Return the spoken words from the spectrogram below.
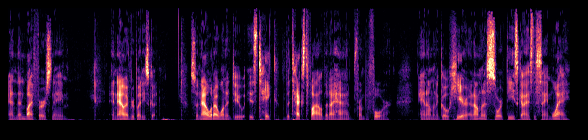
and then by first name. And now everybody's good. So now what I want to do is take the text file that I had from before, and I'm going to go here, and I'm going to sort these guys the same way.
